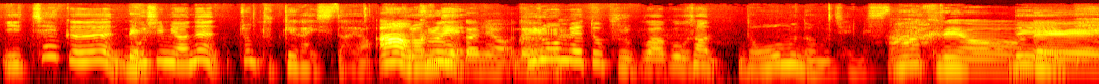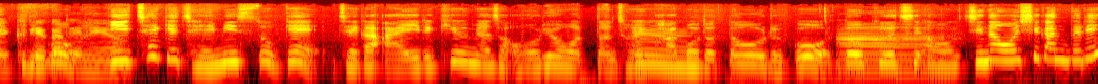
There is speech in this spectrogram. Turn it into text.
이 책은 네. 보시면은 좀 두께가 있어요. 아, 그런데 그러니까요. 네. 그럼에도 불구하고 우선 너무 너무 재밌어요. 아, 그래요. 네. 네. 그리고 되네요. 이 책의 재미 속에 제가 아이를 키우면서 어려웠던 저의 음. 과거도 떠오르고 또그 아. 지나온 시간들이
